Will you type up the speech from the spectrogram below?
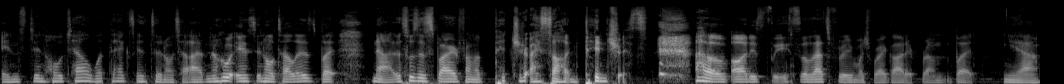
Instant Hotel? What the heck's Instant Hotel? I don't know who Instant Hotel is, but nah, this was inspired from a picture I saw on Pinterest. um, honestly, so that's pretty much where I got it from. But yeah.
